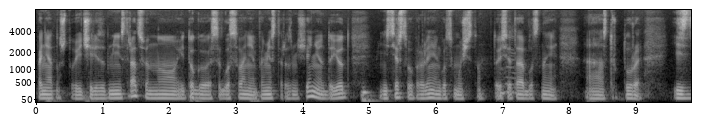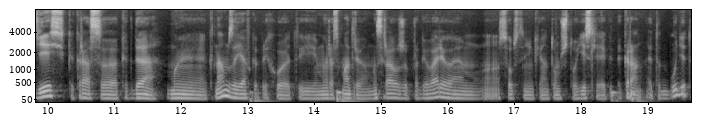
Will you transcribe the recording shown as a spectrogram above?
понятно, что и через администрацию, но итоговое согласование по размещения дает Министерство управления госимуществом, то есть uh-huh. это областные а, структуры. И здесь как раз, э, когда мы к нам заявка приходит и мы рассматриваем, мы сразу же проговариваем собственники о том, что если экран этот будет,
